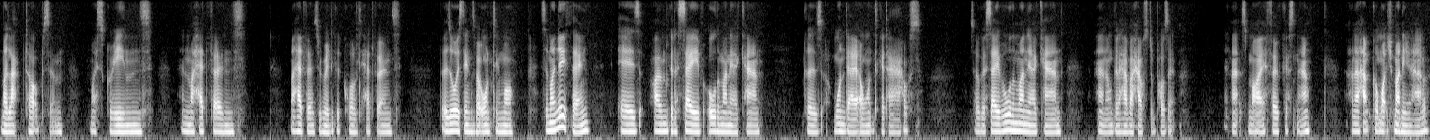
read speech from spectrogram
my laptops and my screens and my headphones. My headphones are really good quality headphones. But there's always things about wanting more. So my new thing is I'm going to save all the money I can because one day I want to get a house. So I'm going to save all the money I can and I'm going to have a house deposit. And that's my focus now. And I haven't got much money now,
